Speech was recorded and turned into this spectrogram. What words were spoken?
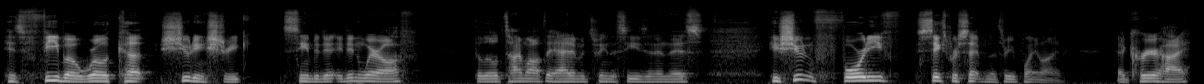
his FIBA World Cup shooting streak. Seemed it, it didn't wear off. The little time off they had in between the season and this. He's shooting 46% from the three point line, a career high.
